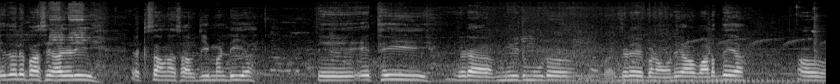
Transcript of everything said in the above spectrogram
ਇਹਦੇ ਪਾਸੇ ਆ ਜਿਹੜੀ ਇੱਕ ਹਿਸਾਬ ਨਾਲ ਸਬਜ਼ੀ ਮੰਡੀ ਆ ਤੇ ਇੱਥੇ ਹੀ ਜਿਹੜਾ ਮੀਟ ਮੂਟ ਜਿਹੜੇ ਬਣਾਉਂਦੇ ਆ ਵੜਦੇ ਆ। ਔਰ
